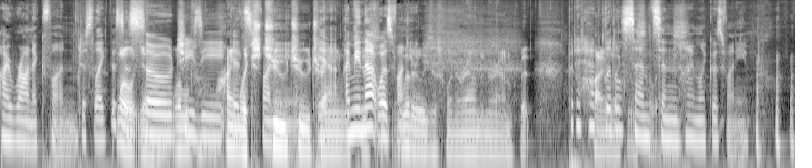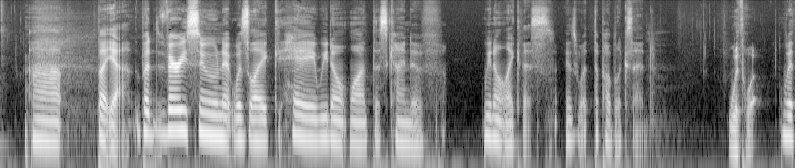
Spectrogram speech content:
ironic fun, just like this well, is yeah, so little cheesy. it's Heimlich's funny. choo choo Yeah. I which mean that was funny, Literally just went around and around, but but it had Heimlich little sense, and. Heimlich was funny. uh, but yeah, but very soon it was like, hey, we don't want this kind of, we don't like this, is what the public said with what? with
